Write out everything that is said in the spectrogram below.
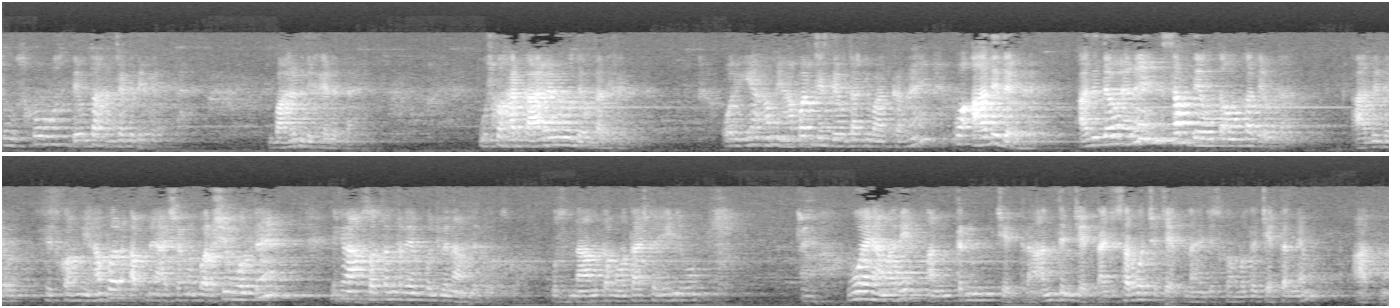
तो उसको उस देवता हर जगह दिखाई देता है, बाहर भी दिखाई देता है। उसको हर कार्य में वो देवता दिखाई देता है। और ये हम यहाँ पर जिस देवता की बात कर रहे हैं, वो आदि आदिदेव है। आदिदेव यानी सब देवताओं का देवता। आदिदेव जिसको हम यहाँ पर अपने आश्रम में परशिव बोलते हैं, लेकिन आप स्वतंत्र कुछ भी नाम दे दो उसको। उस नाम का मोहताज तो ही नहीं वो। वो है हमारी अंतरिम चेतना, अंतिम चेतना, जो सर्वोच्च चेतना है, जिसको हम बोलते हैं चैतन्य आत्मा,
